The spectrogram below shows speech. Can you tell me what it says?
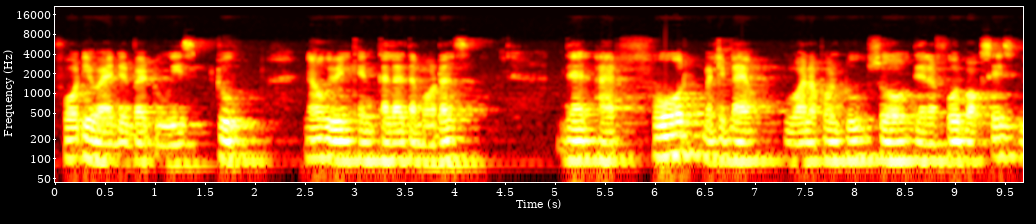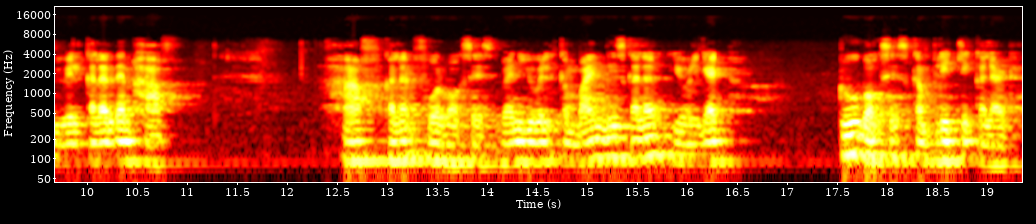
4 divided by 2 is 2 now we will can color the models. There are 4 multiply 1 upon 2 so there are 4 boxes. We will color them half. Half color 4 boxes. When you will combine this color you will get two boxes completely colored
